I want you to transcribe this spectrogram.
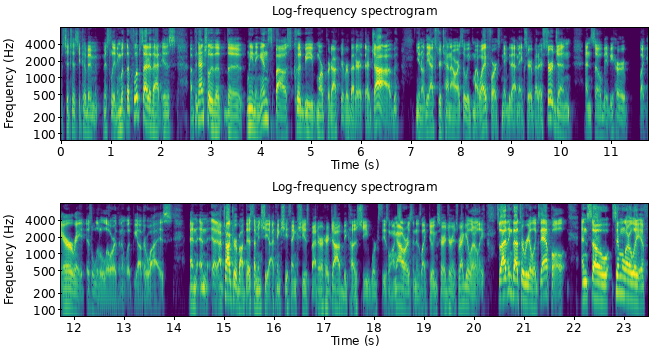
statistic could be misleading. But the flip side of that is uh, potentially the the leaning in spouse could be more productive or better at their job. You know, the extra 10 hours a week my wife works, maybe that makes her a better surgeon. And so maybe her like error rate is a little lower than it would be otherwise. And and uh, I've talked to her about this. I mean, she I think she thinks she's better at her job because she works these long hours and is like doing surgeries regularly. So I think that's a real example. And so similarly, if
